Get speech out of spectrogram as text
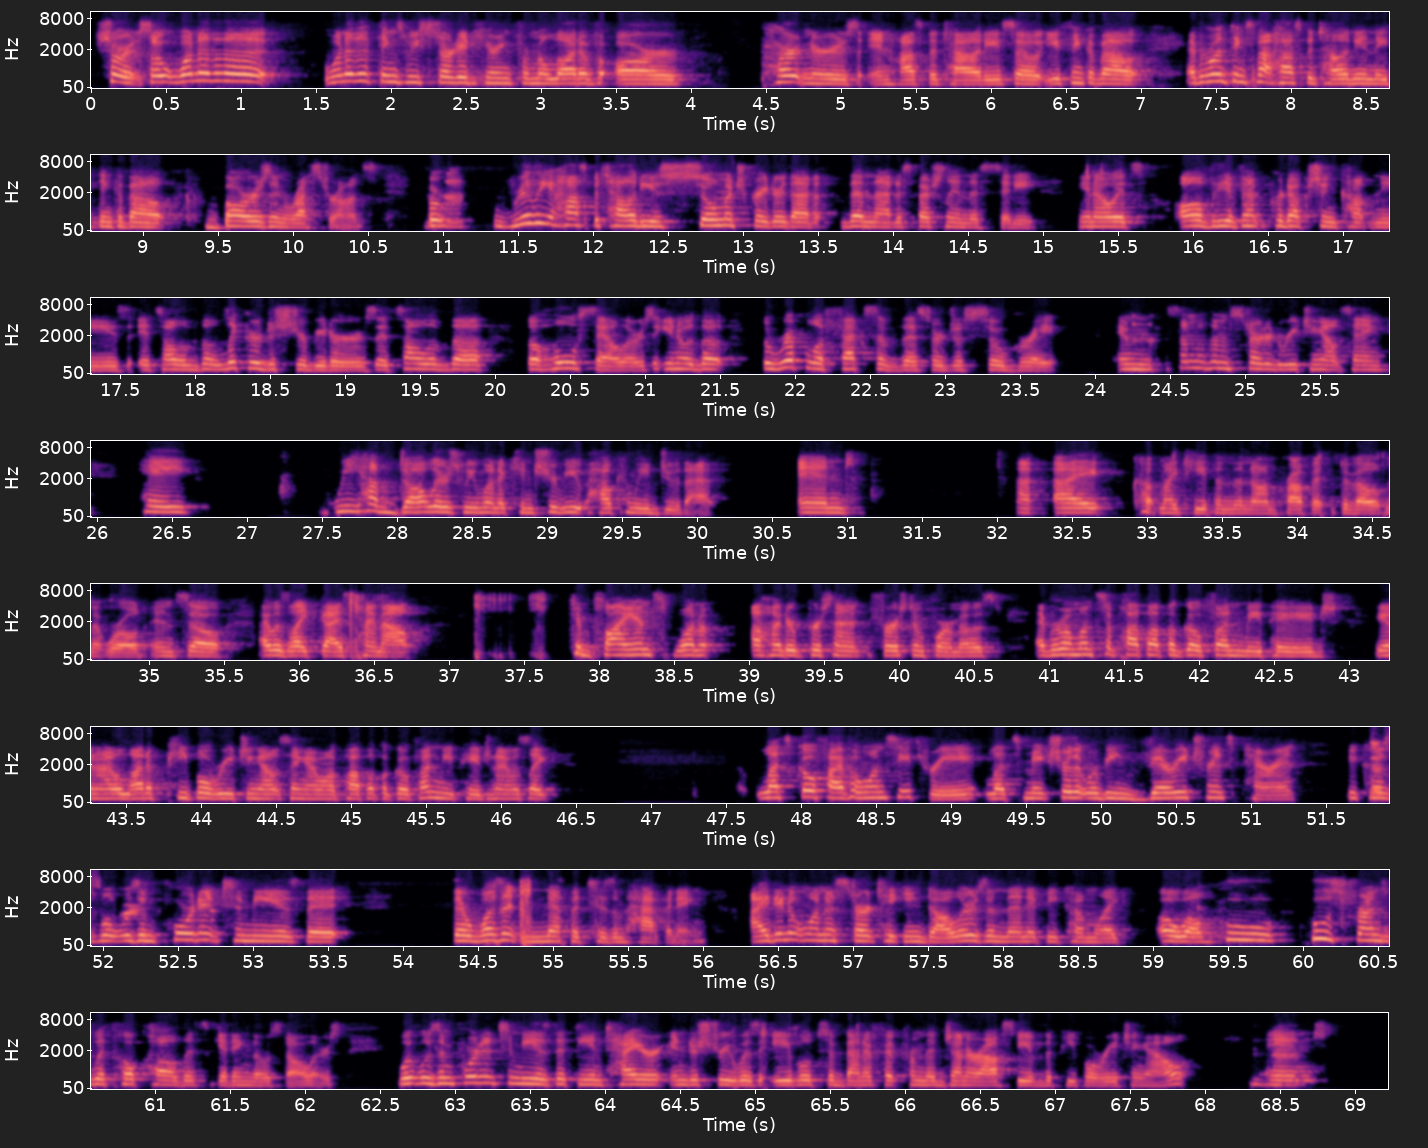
Sure. So one of the one of the things we started hearing from a lot of our partners in hospitality. So you think about everyone thinks about hospitality and they think about bars and restaurants, but mm-hmm. really hospitality is so much greater that than that, especially in this city. You know, it's all of the event production companies, it's all of the liquor distributors, it's all of the the wholesalers you know the the ripple effects of this are just so great and some of them started reaching out saying hey we have dollars we want to contribute how can we do that? And I, I cut my teeth in the nonprofit development world. And so i was like guys time out. Compliance one 100% first and foremost. Everyone wants to pop up a gofundme page. You know a lot of people reaching out saying i want to pop up a gofundme page. And i was like let's go 501c3. Let's make sure that we're being very transparent because what was important to me is that there wasn't nepotism happening. I didn't want to start taking dollars and then it become like, oh well, who who's friends with Hook Hall that's getting those dollars? What was important to me is that the entire industry was able to benefit from the generosity of the people reaching out mm-hmm. and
